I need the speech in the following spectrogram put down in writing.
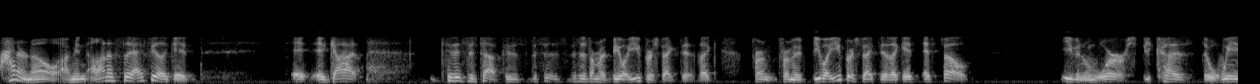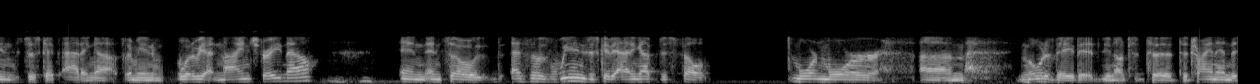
I don't know. I mean, honestly, I feel like it it, it got. See, this is tough because this is this is from a BYU perspective. Like from from a BYU perspective, like it, it felt even worse because the wins just kept adding up. I mean, what are we at nine straight now? And and so as those wins just kept adding up, just felt more and more um, motivated, you know, to, to to try and end the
